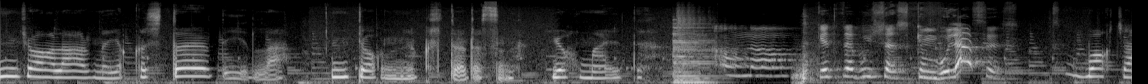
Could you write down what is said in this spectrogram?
inchoqlarni yiqishtir deydilar. Inchoqni yiqishtirasini yoqmaydi. Katta bo'lsangiz kim bo'lasiz? Bog'cha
